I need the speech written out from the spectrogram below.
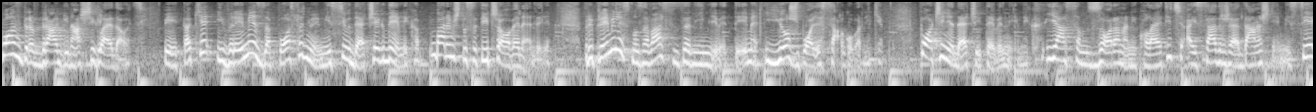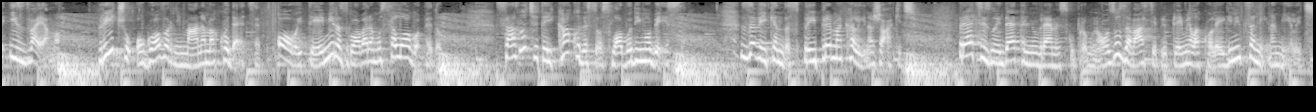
Pozdrav dragi naši gledaoci! Petak je i vreme je za poslednju emisiju Dečijeg dnevnika, barem što se tiče ove nedelje. Pripremili smo za vas zanimljive teme i još bolje sagovornike. Počinje Dečiji TV dnevnik. Ja sam Zorana Nikoletić, a iz sadržaja današnje emisije izdvajamo priču o govornim manama kod dece. O ovoj temi razgovaramo sa logopedom. Saznaćete i kako da se oslobodimo besa. Za vikend vas priprema Kalina Žakić. Preciznu i detaljnu vremensku prognozu za vas je pripremila koleginica Nina Milić.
